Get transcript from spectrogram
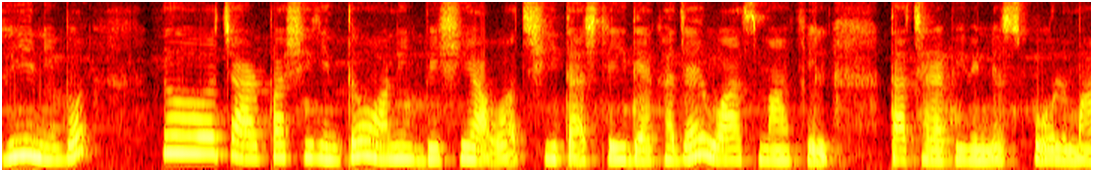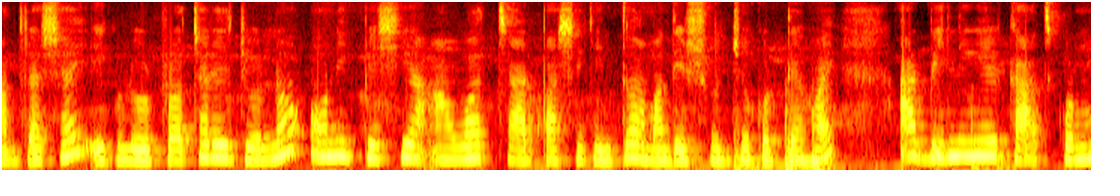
ধুয়ে নেব। তো চারপাশে কিন্তু অনেক বেশি আওয়াজ, শীত আসলেই দেখা যায় ওয়াজ মাহফিল, তাছাড়া বিভিন্ন স্কুল, মাদ্রাসায় এগুলোর প্রচারের জন্য অনেক বেশি আওয়াজ চারপাশে কিন্তু আমাদের সহ্য করতে হয়। আর বিল্ডিংয়ের কাজকর্ম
